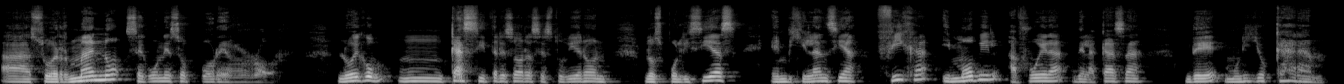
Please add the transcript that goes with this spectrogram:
a su hermano, según eso, por error Luego, mm, casi tres horas estuvieron los policías en vigilancia fija y móvil afuera de la casa de Murillo Karam,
